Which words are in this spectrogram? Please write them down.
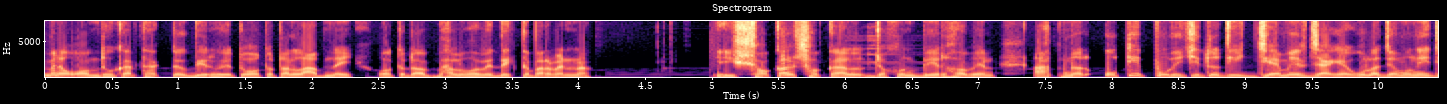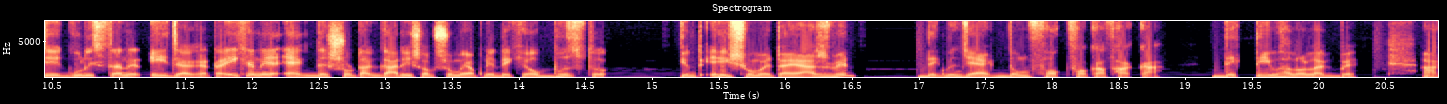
মানে অন্ধকার থাকতেও বের হয়ে তো অতটা লাভ নেই, অতটা ভালোভাবে দেখতে পারবেন না। এই সকাল সকাল যখন বের হবেন, আপনার অতি পরিচিত যে জ্যামের জায়গাগুলো, যেমন এই যে গুলিস্তানের এই জায়গাটা, এখানে এক দেড়শোটা গাড়ি সবসময় আপনি দেখে অভ্যস্ত। কিন্তু এই সময়টায় আসবেন, দেখবেন যে একদম ফকফকা ফাঁকা। দেখতেই ভালো লাগবে। আর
